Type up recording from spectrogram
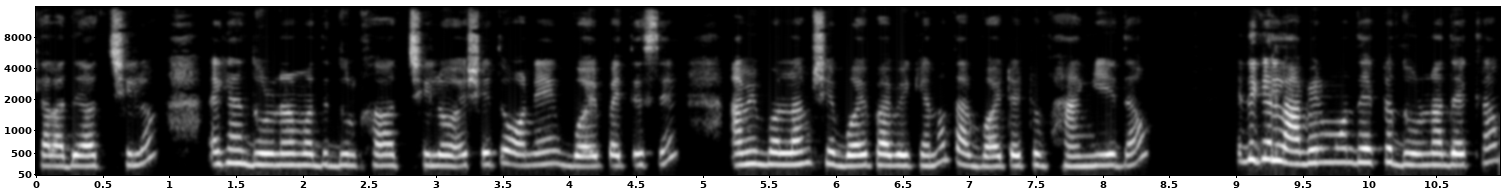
খেলা দেওয়াচ্ছিল। এখানে দোলনার মধ্যে দুল খাওয়াচ্ছিল। সে তো অনেক ভয় পাইতেছে। আমি বললাম, সে ভয় পাবে কেন? তার ভয়টা একটু ভাঙিয়ে দাও। এদিকে লাভের মধ্যে একটা দোলনা দেখলাম।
